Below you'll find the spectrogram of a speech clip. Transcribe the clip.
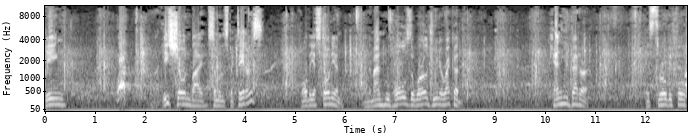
being at least shown by some of the spectators for the Estonian and the man who holds the world junior record. Can he better his throw before? Big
